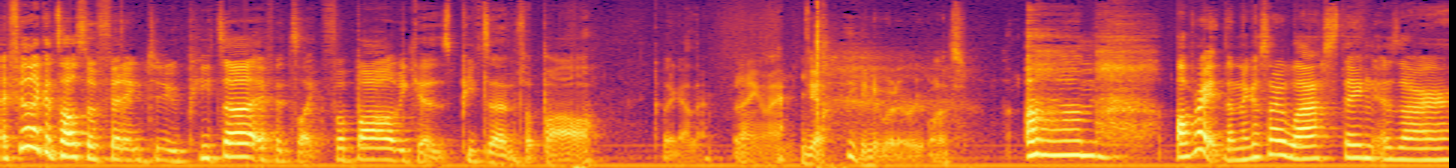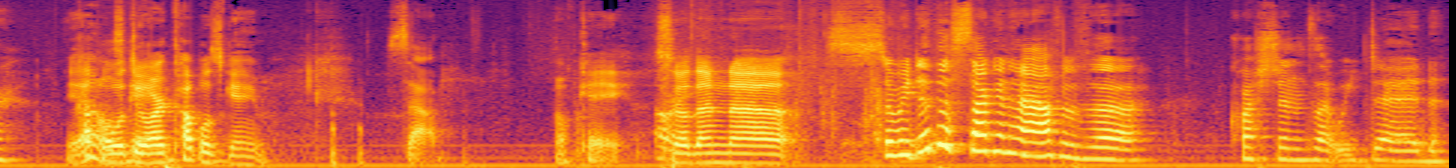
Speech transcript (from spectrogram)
I feel like it's also fitting to do pizza if it's like football because pizza and football go together. But anyway, Yeah, he can do whatever he wants. Um, all right, then I guess our last thing is our Yeah, Couples we'll do our couples game. so. Okay. All so right. then, uh, So we did the second half of the questions that we did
